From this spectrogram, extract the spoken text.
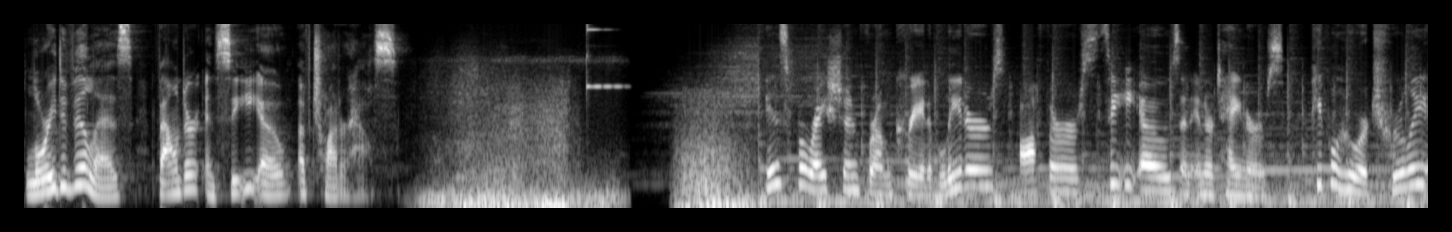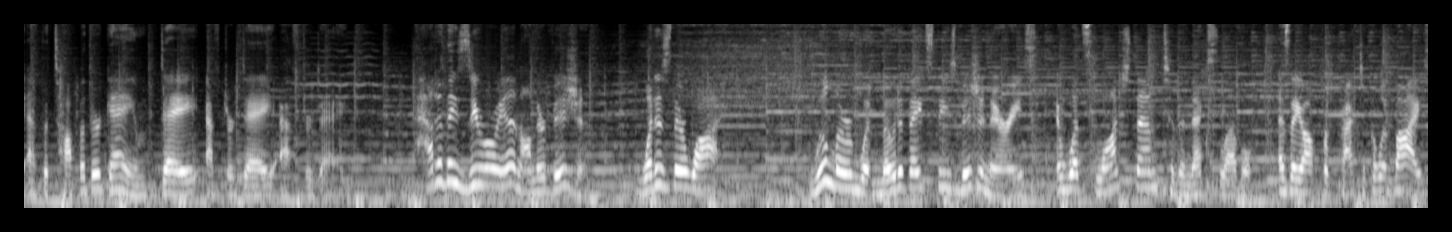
Lori DeVillez, founder and CEO of Trotter House. Inspiration from creative leaders, authors, CEOs, and entertainers. People who are truly at the top of their game day after day after day. How do they zero in on their vision? What is their why? We'll learn what motivates these visionaries and what's launched them to the next level as they offer practical advice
